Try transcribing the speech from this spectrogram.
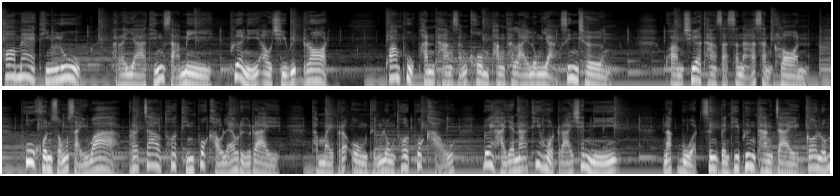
พ่อแม่ทิ้งลูก ภรรยาทิ้งสามี เพื่อหนีเอาชีวิตรอด ความผูกพันทางสังคมพังทลายลงอย่างสิ้นเชิง ความเชื่อทางศาสนาสั่นคลอน ผู้คนสงสัยว่าพระเจ้าโทษทิ้งพวกเขาแล้วหรือไรทำไมพระองค์ถึงลงโทษพวกเขา ด้วยหายนะที่โหดร้ายเช่นนี้ นักบวชซึ่งเป็นที่พึ่งทางใจก็ล้ม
